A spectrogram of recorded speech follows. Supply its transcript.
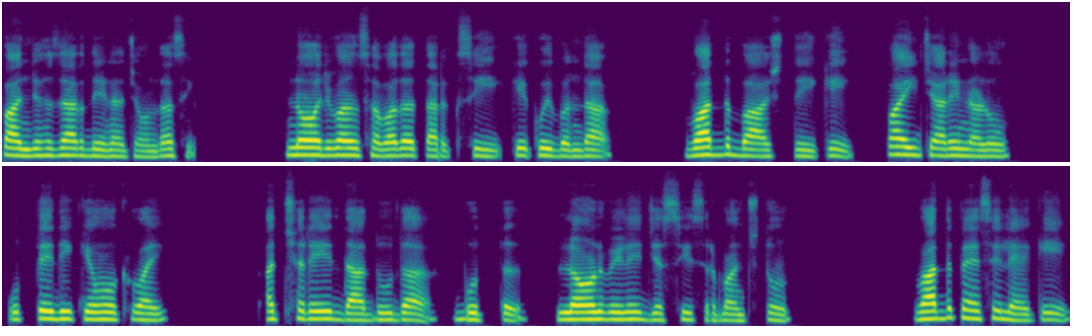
5000 ਦੇਣਾ ਚਾਹੁੰਦਾ ਸੀ। ਨੌਜਵਾਨ ਸਭਾ ਦਾ ਤਰਕ ਸੀ ਕਿ ਕੋਈ ਬੰਦਾ ਵੱਧ ਬਾਸ਼ ਦੇ ਕੇ ਭਾਈਚਾਰੇ ਨਾਲੋਂ ਉੱਤੇ ਦੀ ਕਿਉਂ ਅਖਵਾਈ ਅਛਰੇ ਦਾਦੂ ਦਾ ਬੁੱਤ ਲਾਉਣ ਵੇਲੇ ਜੱਸੀ ਸਰਪੰਚ ਤੋਂ ਵੱਧ ਪੈਸੇ ਲੈ ਕੇ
